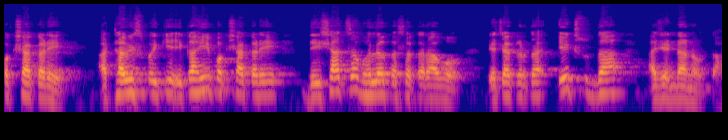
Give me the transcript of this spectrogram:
पक्षाकडे अठ्ठावीसपैकी एकाही पक्षाकडे देशाचं भलं कसं करावं याच्याकरता एक सुद्धा अजेंडा नव्हता.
